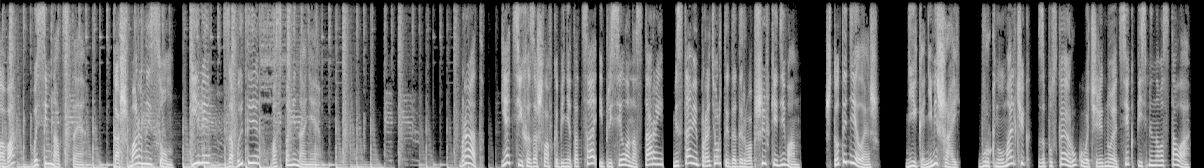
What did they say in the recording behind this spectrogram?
Глава 18. Кошмарный сон или забытые воспоминания. Брат, я тихо зашла в кабинет отца и присела на старый, местами протертый до дыр в обшивке диван. Что ты делаешь? Ника, не мешай, буркнул мальчик, запуская руку в очередной отсек письменного стола.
